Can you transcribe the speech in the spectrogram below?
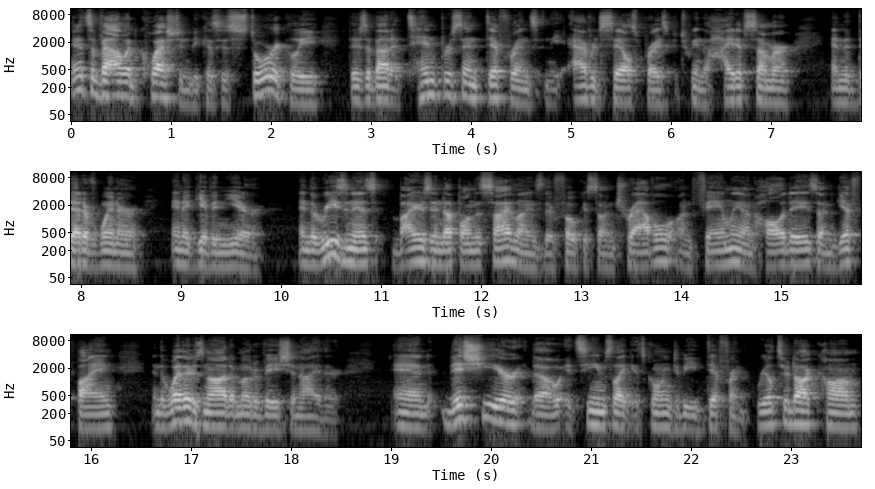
And it's a valid question because historically, there's about a 10% difference in the average sales price between the height of summer and the dead of winter in a given year. And the reason is buyers end up on the sidelines. They're focused on travel, on family, on holidays, on gift buying, and the weather is not a motivation either. And this year, though, it seems like it's going to be different. Realtor.com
